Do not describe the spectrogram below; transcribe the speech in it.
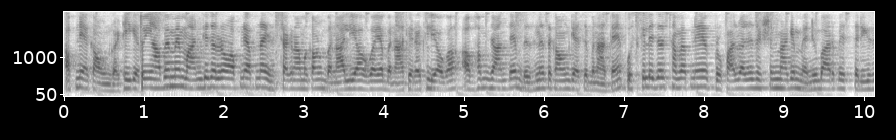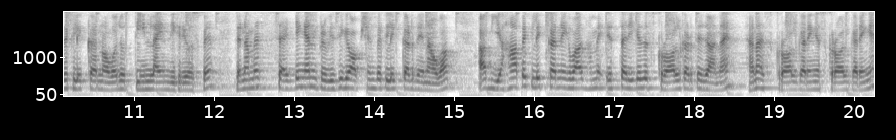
अपने अकाउंट का, ठीक है? तो यहाँ पे मैं मान के चल रहा हूँ, आपने अपना इंस्टाग्राम अकाउंट बना लिया होगा या बना के रख लिया होगा। अब हम जानते हैं बिज़नेस अकाउंट कैसे बनाते हैं। उसके लिए जस्ट हमें अपने प्रोफ़ाइल वाले सेक्शन में आके मेन्यू बार पे इस तरीके से क्लिक करना होगा, जो तीन लाइन दिख रही है उस पर देन हमें सेटिंग एंड प्रिवेसी के ऑप्शन पे क्लिक कर देना होगा। अब यहाँ पे क्लिक करने के बाद हमें इस तरीके से स्क्रॉल करते जाना है है ना? स्क्रॉल करेंगे स्क्रॉल करेंगे।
